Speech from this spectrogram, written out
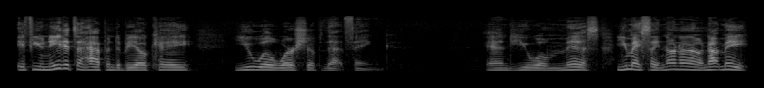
if you need it to happen to be okay, you will worship that thing. And you will miss. You may say, no, no, no, not me.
